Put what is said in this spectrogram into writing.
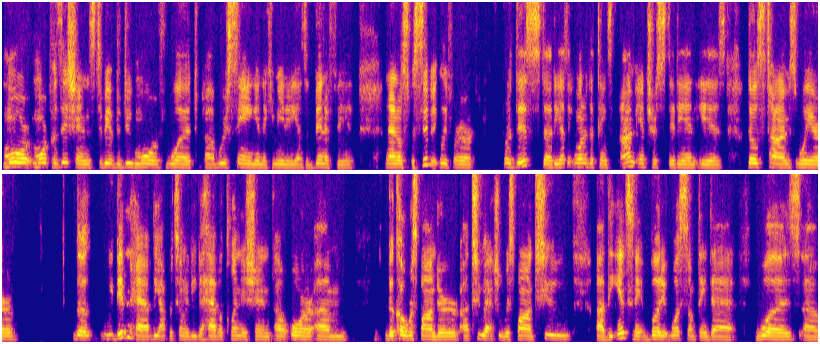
more more positions to be able to do more of what uh, we're seeing in the community as a benefit. And I know specifically for for this study, I think one of the things I'm interested in is those times where the we didn't have the opportunity to have a clinician uh, or um, the co-responder uh, to actually respond to uh, the incident, but it was something that was uh,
